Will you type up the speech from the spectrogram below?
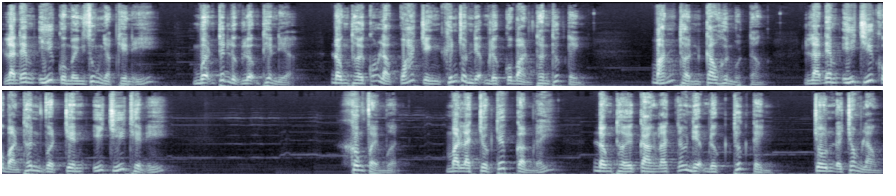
Là đem ý của mình dung nhập thiên ý, Mượn tích lực lượng thiên địa Đồng thời cũng là quá trình khiến cho niệm lực của bản thân thức tỉnh. Bán thần cao hơn một tầng, Là đem ý chí của bản thân vượt trên ý chí thiên ý. Không phải mượn, Mà là trực tiếp cầm lấy, Đồng thời càng là những niệm lực thức tỉnh chôn ở trong lòng,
